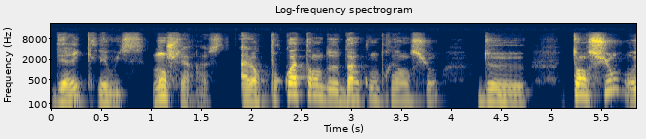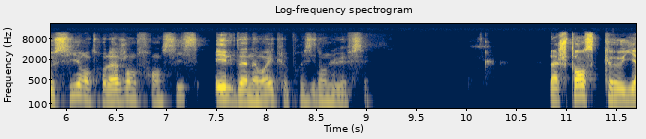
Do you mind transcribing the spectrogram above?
d'Eric Lewis. Mon cher Rust. Alors, pourquoi tant d'incompréhension, de, tension aussi entre l'agent de Francis et le Dana White, le président de l'UFC bah, Je pense qu'il y y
